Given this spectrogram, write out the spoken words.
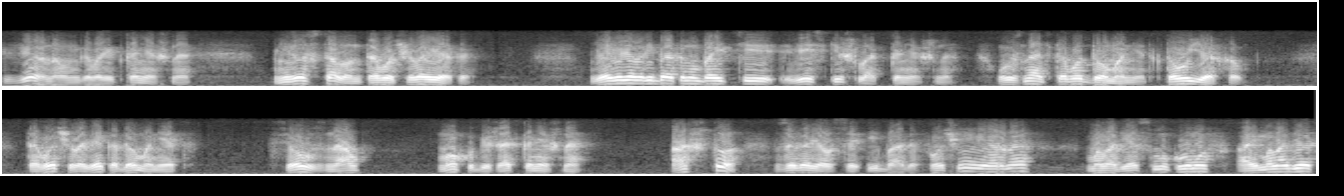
Верно он говорит, конечно. Не застал он того человека. Я велел ребятам обойти весь кишлак, конечно. Узнать, кого дома нет, кто уехал. Того человека дома нет. Все узнал. Мог убежать, конечно. А что? загорелся Ибадов. Очень верно. Молодец, Мукумов. Ай, молодец.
